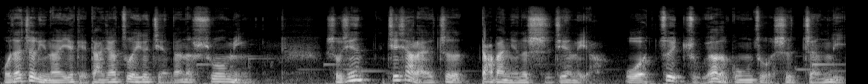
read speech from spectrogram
我在这里呢，也给大家做一个简单的说明。首先，接下来这大半年的时间里啊，我最主要的工作是整理《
